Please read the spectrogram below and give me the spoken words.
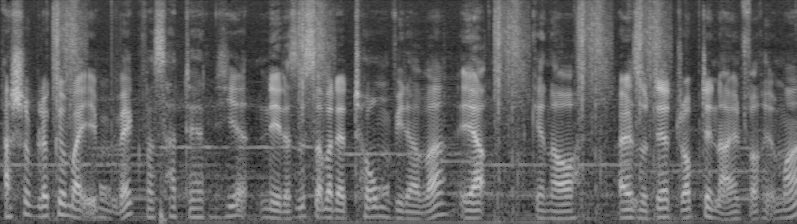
Ascheblöcke mal eben weg. Was hat der denn hier? Ne, das ist aber der Tome wieder, wa? Ja, genau. Also der droppt den einfach immer.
